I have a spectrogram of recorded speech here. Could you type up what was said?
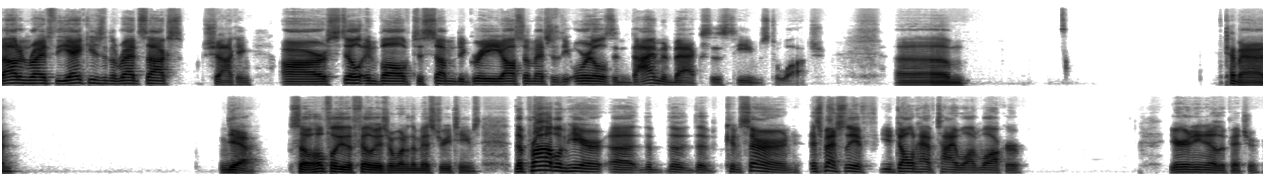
Bowden writes the Yankees and the Red Sox, shocking, are still involved to some degree. He also mentions the Orioles and Diamondbacks as teams to watch. Um, come on. Yeah. So hopefully the Phillies are one of the mystery teams. The problem here, uh, the the the concern, especially if you don't have Taijuan Walker, you're going to need another pitcher.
